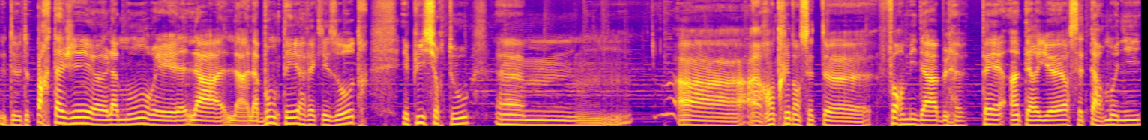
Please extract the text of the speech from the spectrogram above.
de, de, partager euh, l'amour et la, la, bonté avec les autres. Et puis surtout, à, rentrer dans cette formidable paix intérieure, cette harmonie,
